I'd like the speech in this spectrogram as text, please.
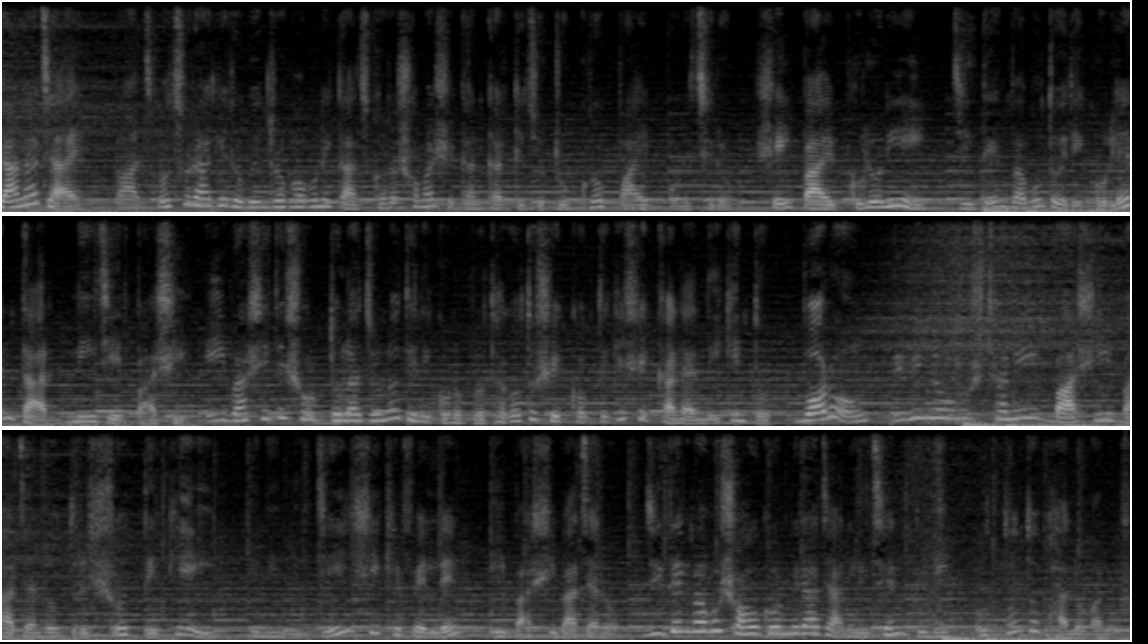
জানা যায়, পাঁচ বছর আগে রবীন্দ্র ভবনে কাজ করার সময় সেখানকার কিছু টুকরো পাইপ পড়েছিল। সেই পাইপগুলো নিয়ে জিতেন বাবু তৈরি করলেন তার নিজের বাঁশি। এই বাঁশিতে সুর তোলার জন্য তিনি কোনো প্রথাগত শিক্ষক থেকে শিক্ষা নেননি, কিন্তু বরং বিভিন্ন অনুষ্ঠানে বাঁশি বাজানোর দৃশ্য দেখেই তিনি নিজেই শিখে ফেললেন এই বাঁশি বাজানো। জিতেন বাবু সহকর্মীরা জানিয়েছেন, তিনি অত্যন্ত ভালো মানুষ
